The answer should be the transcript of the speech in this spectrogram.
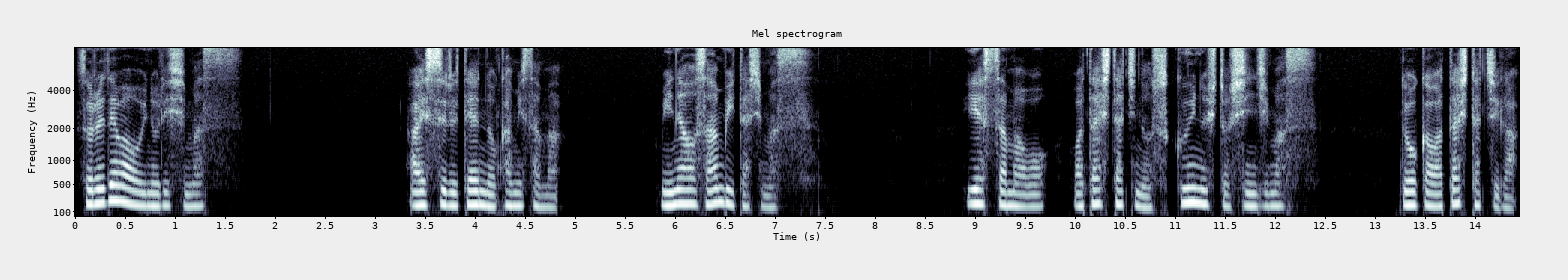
それではお祈りします。愛する天の神様、皆を賛美いたします。イエス様を私たちの救い主と信じます。どうか私たちが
